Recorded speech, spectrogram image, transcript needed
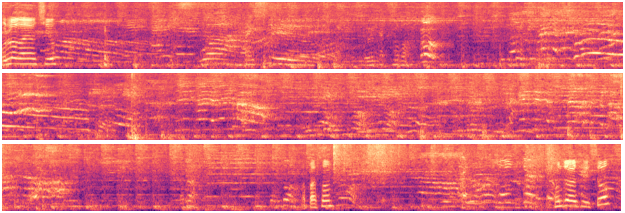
올라가요, 지우. 와 나이스 여기 딱 서봐 아빠 손? 혼자 할 수 있어?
